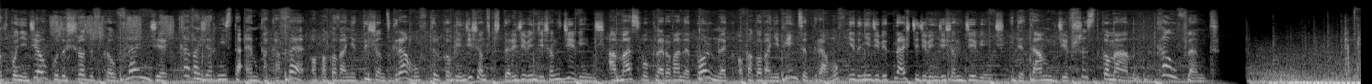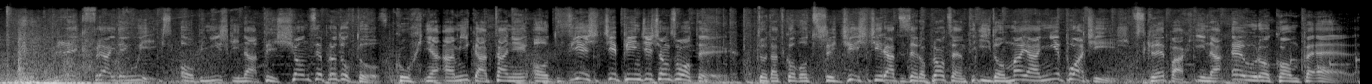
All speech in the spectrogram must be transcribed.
Od poniedziałku do środy w Kauflandzie kawa ziarnista MK Cafe, opakowanie 1000 gramów, tylko 54,99. A masło klarowane Polmlek, opakowanie 500 gramów, jedynie 19,99. Idę tam, gdzie wszystko mam. Kaufland. Friday Weeks. Obniżki na tysiące produktów. Kuchnia Amika taniej o 250 zł. Dodatkowo 30 rat 0% i do maja nie płacisz. W sklepach i na euro.com.pl.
